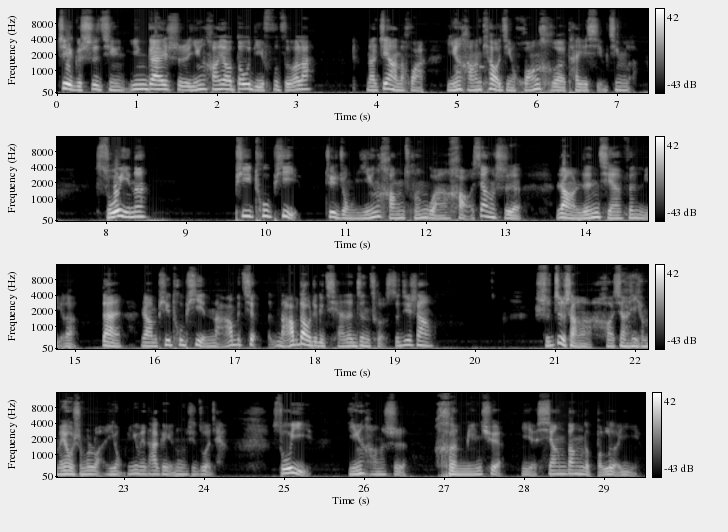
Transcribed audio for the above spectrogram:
这个事情应该是银行要兜底负责了。那这样的话，银行跳进黄河，他也洗不清了。所以呢，P to P 这种银行存管好像是让人钱分离了。但让 P to P 拿不起、拿不到这个钱的政策，实际上、实质上啊，好像也没有什么卵用，因为它可以弄虚作假。所以，银行是很明确也相当的不乐意。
